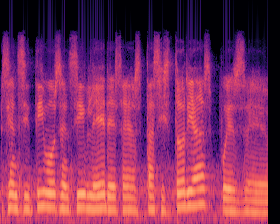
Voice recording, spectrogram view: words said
sensitivo, sensible eres a estas historias, pues eh,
